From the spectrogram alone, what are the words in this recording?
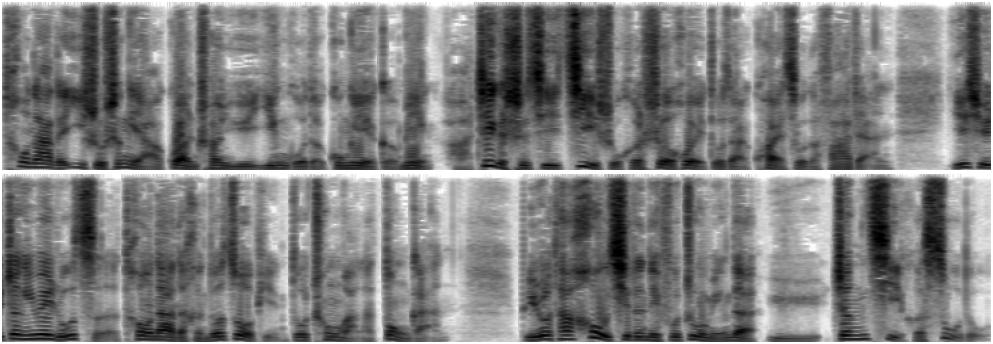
透纳的艺术生涯贯穿于英国的工业革命啊，这个时期技术和社会都在快速的发展。也许正因为如此，透纳的很多作品都充满了动感。比如他后期的那幅著名的《雨、蒸汽和速度》，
